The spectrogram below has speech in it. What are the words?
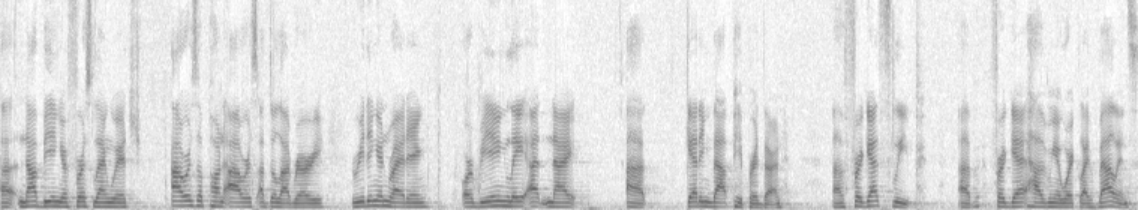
uh, not being your first language, hours upon hours at the library, reading and writing, or being late at night uh, getting that paper done. Uh, forget sleep. Uh, forget having a work-life balance.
